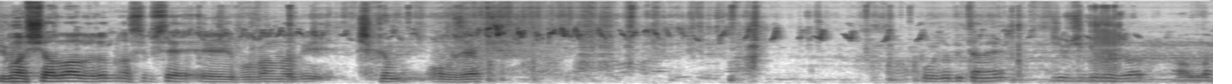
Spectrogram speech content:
Bir maşallah alırım. Nasipse eee, buradan da bir çıkım olacak. Burada bir tane civcivimiz var. Allah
